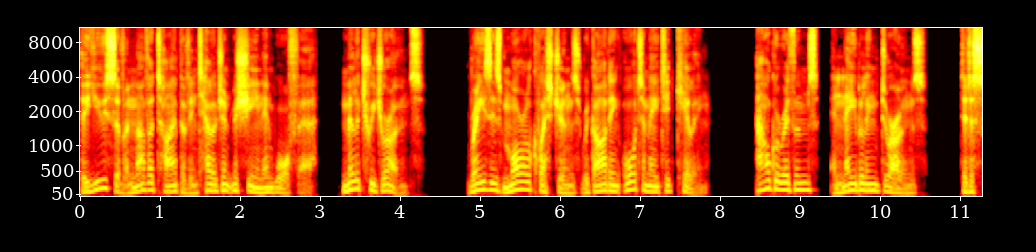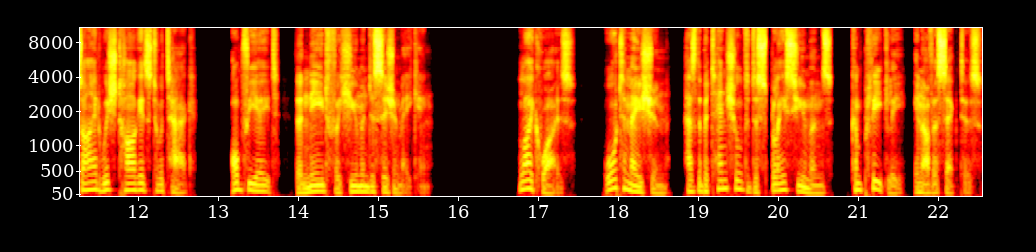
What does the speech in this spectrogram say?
the use of another type of intelligent machine in warfare, military drones, raises moral questions regarding automated killing, algorithms enabling drones to decide which targets to attack, obviate the need for human decision making. Likewise, automation has the potential to displace humans completely in other sectors.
